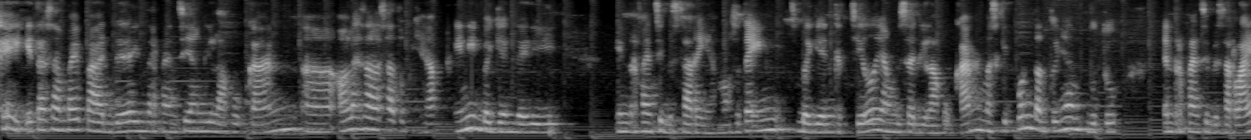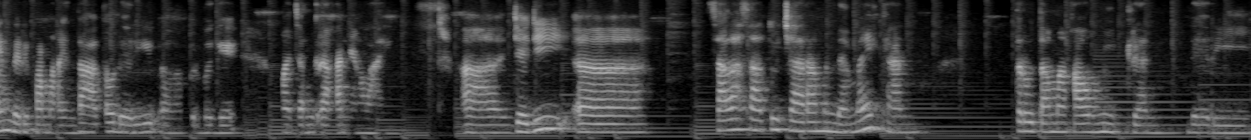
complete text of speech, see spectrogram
Oke, kita sampai pada intervensi yang dilakukan uh, oleh salah satu pihak. Ini bagian dari intervensi besar ya. Maksudnya ini sebagian kecil yang bisa dilakukan meskipun tentunya butuh intervensi besar lain dari pemerintah atau dari uh, berbagai macam gerakan yang lain. Uh, jadi uh, salah satu cara mendamaikan terutama kaum migran dari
